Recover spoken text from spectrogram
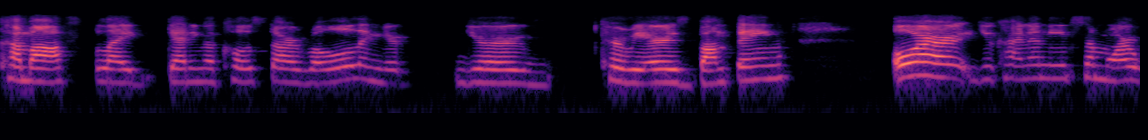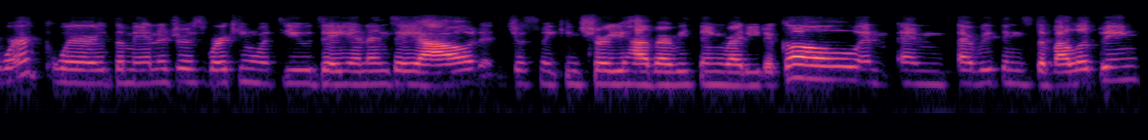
come off like getting a co-star role and your your career is bumping or you kind of need some more work where the manager is working with you day in and day out just making sure you have everything ready to go and and everything's developing.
